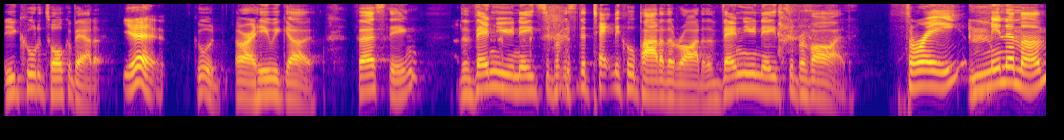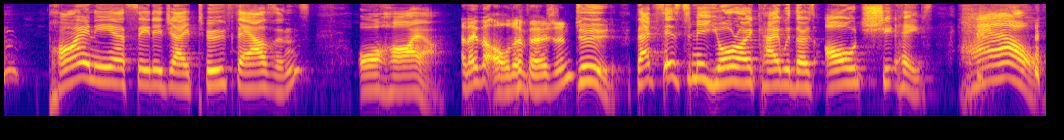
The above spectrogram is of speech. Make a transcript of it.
Are you cool to talk about it? Yeah, Good. All right, here we go. First thing, the venue needs to. This is the technical part of the rider. The venue needs to provide three minimum Pioneer CDJ 2000s or higher. are they the older version? Dude, that says to me you're okay with those old shit heaps. How?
